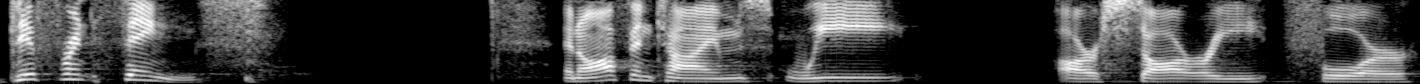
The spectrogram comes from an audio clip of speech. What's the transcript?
different things. And oftentimes we are sorry for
